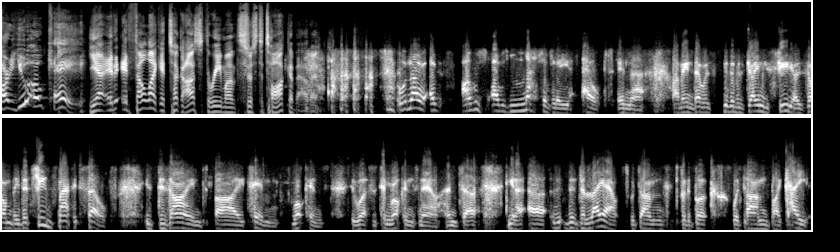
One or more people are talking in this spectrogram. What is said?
are you okay? yeah, it it felt like it took us three months just to talk about it. well, no, I, I was I was massively helped in that. I mean, there was there was Jamie's studio zombie. The tube map itself is designed by Tim Watkins, who works with Tim Rockins now, and uh, you know uh, the, the layouts were done for the book were done by Kate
